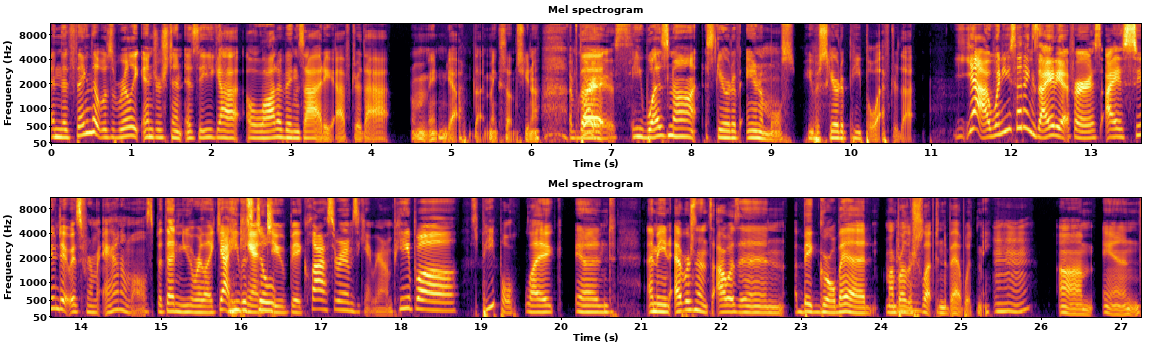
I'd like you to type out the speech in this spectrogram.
and the thing that was really interesting is he got a lot of anxiety after that. I mean, yeah, that makes sense, you know. Of But course. He was not scared of animals. He was scared of people after that. Yeah, when you said anxiety at first, I assumed it was from animals, but then you were like, yeah, He he, can't still- do big classrooms, he can't be around people. It's people like and I mean ever since I was in a big girl bed, my brother Mhm. slept in the bed with me. Mm-hmm. Um and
